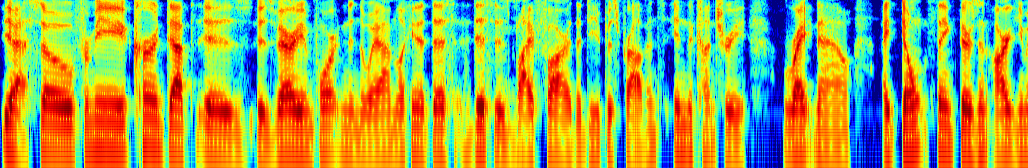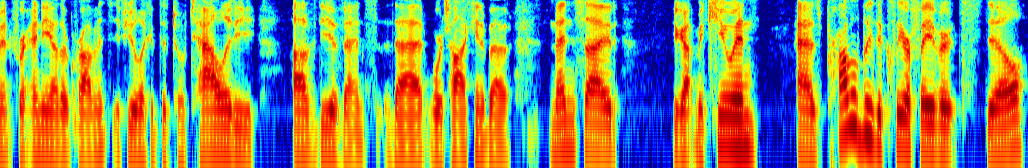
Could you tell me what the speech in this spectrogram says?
Yeah, so for me, current depth is is very important in the way I'm looking at this. This is by far the deepest province in the country right now. I don't think there's an argument for any other province if you look at the totality of the events that we're talking about. Men's side, you got McEwen as probably the clear favorite still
